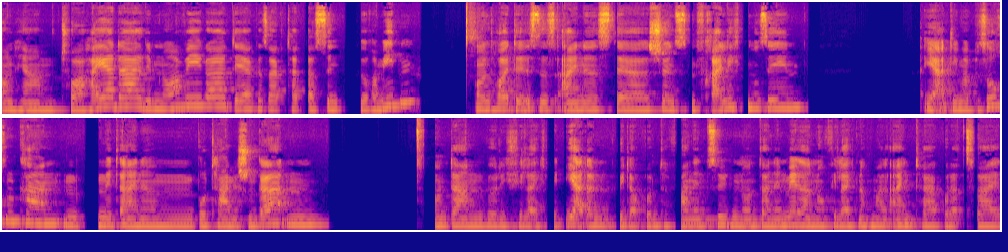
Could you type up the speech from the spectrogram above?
von Herrn Thor Heyerdahl, dem Norweger, der gesagt hat, das sind Pyramiden. Und heute ist es eines der schönsten Freilichtmuseen, ja, die man besuchen kann, mit einem botanischen Garten. Und dann würde ich vielleicht, ja, dann wieder runterfahren in den Süden und dann in Milano vielleicht nochmal einen Tag oder zwei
